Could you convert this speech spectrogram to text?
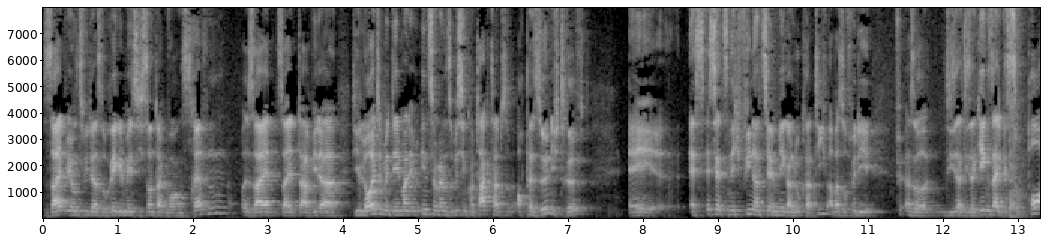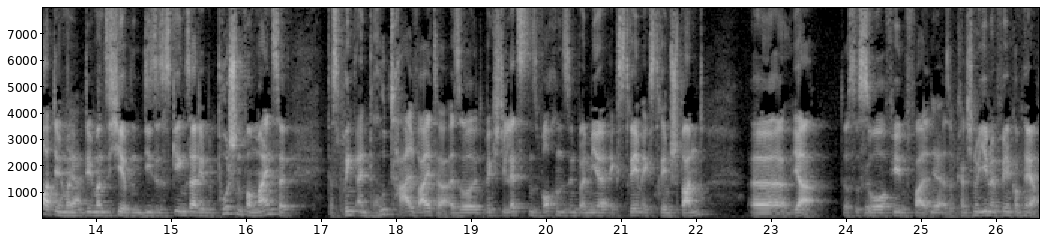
seit wir uns wieder so regelmäßig Sonntagmorgens treffen, seit, seit da wieder die Leute, mit denen man im Instagram so ein bisschen Kontakt hat, auch persönlich trifft, ey, es ist jetzt nicht finanziell mega lukrativ, aber so für die, also dieser, dieser gegenseitige Support, den man, ja. den man sich hier, dieses gegenseitige Pushen vom Mindset, das bringt einen brutal weiter. Also wirklich die letzten Wochen sind bei mir extrem, extrem spannend. Äh, ja, das ist so auf jeden Fall. Ja. Also kann ich nur jedem empfehlen, kommt her.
